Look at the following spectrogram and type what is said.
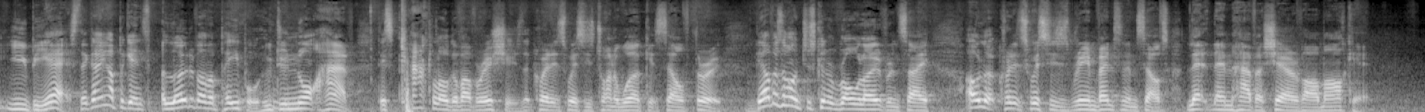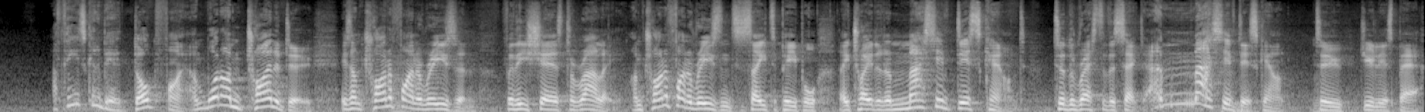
UBS. They're going up against a load of other people who do not have this catalogue of other issues that Credit Suisse is trying to work itself through. The others aren't just going to roll over and say, oh, look, Credit Suisse is reinventing themselves. Let them have a share of our market. I think it's going to be a dogfight. And what I'm trying to do is I'm trying to find a reason for these shares to rally. I'm trying to find a reason to say to people they trade at a massive discount to the rest of the sector, a massive discount to Julius Baer,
